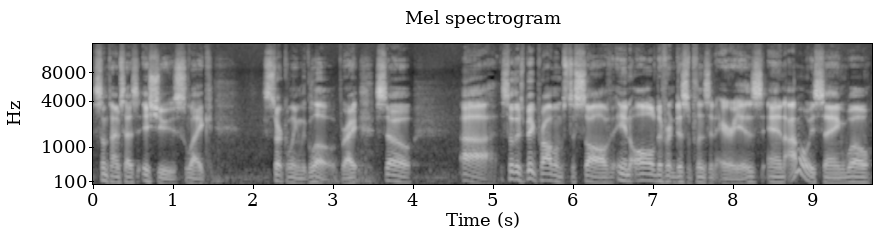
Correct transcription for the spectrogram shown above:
sometimes has issues like circling the globe, right? So, uh, so there's big problems to solve in all different disciplines and areas. And I'm always saying, well,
